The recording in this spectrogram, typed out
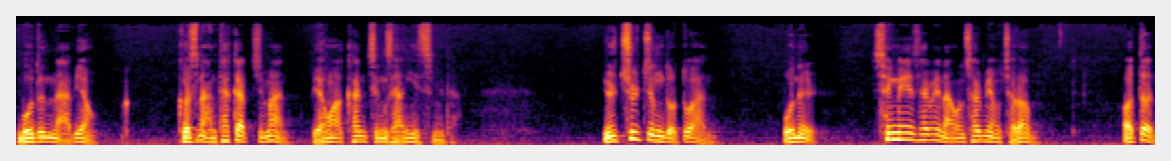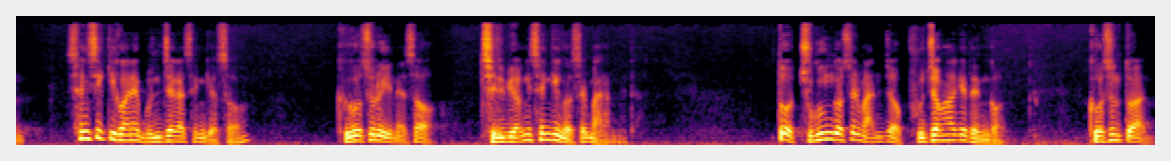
모든 나병, 그것은 안타깝지만 명확한 증상이 있습니다. 유출증도 또한 오늘 생명의 삶에 나온 설명처럼 어떤 생식기관에 문제가 생겨서 그것으로 인해서 질병이 생긴 것을 말합니다. 또 죽은 것을 만져 부정하게 된 것, 그것은 또한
